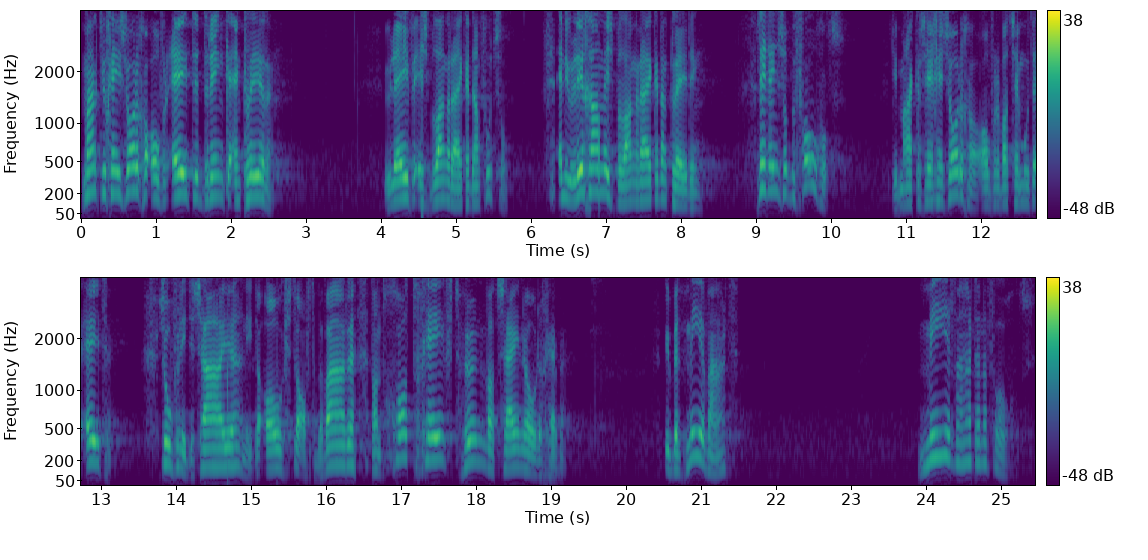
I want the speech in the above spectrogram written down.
maakt u geen zorgen over eten, drinken en kleren. Uw leven is belangrijker dan voedsel. En uw lichaam is belangrijker dan kleding. Let eens op de vogels. Die maken zich geen zorgen over wat zij moeten eten. Ze hoeven niet te zaaien, niet te oogsten of te bewaren, want God geeft hun wat zij nodig hebben. U bent meer waard, meer waard dan de vogels.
